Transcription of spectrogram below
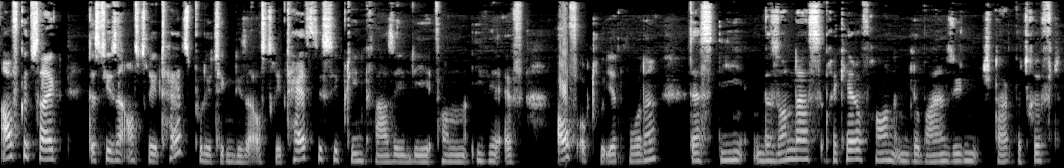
aufgezeigt, dass diese Austeritätspolitiken, diese Austeritätsdisziplin quasi, die vom IWF aufoktroyiert wurde, dass die besonders prekäre Frauen im globalen Süden stark betrifft.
